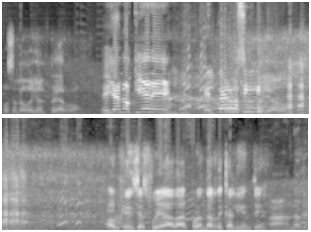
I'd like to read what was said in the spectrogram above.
Pues se lo doy al perro. Ella no quiere. El perro Hola, sí. callado. A urgencias fui a dar por andar de caliente. Ándale.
